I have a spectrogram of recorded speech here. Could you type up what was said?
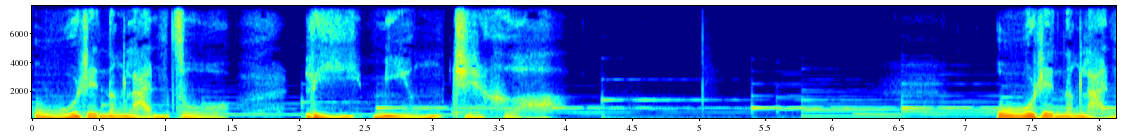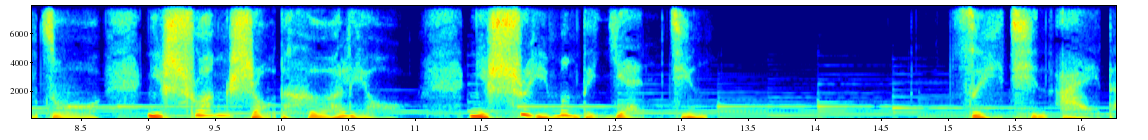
无人能拦阻黎明之河，无人能拦阻你双手的河流，你睡梦的眼睛。最亲爱的，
